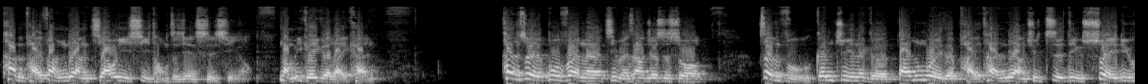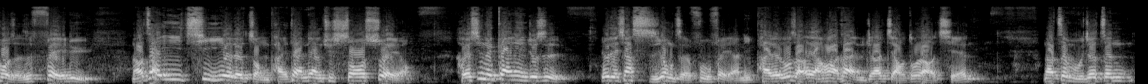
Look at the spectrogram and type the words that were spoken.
碳排放量交易系统这件事情哦。那我们一个一个来看，碳税的部分呢，基本上就是说，政府根据那个单位的排碳量去制定税率或者是费率，然后再依企业的总排碳量去收税哦。核心的概念就是有点像使用者付费啊，你排了多少二氧化碳，你就要缴多少钱。那政府就针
